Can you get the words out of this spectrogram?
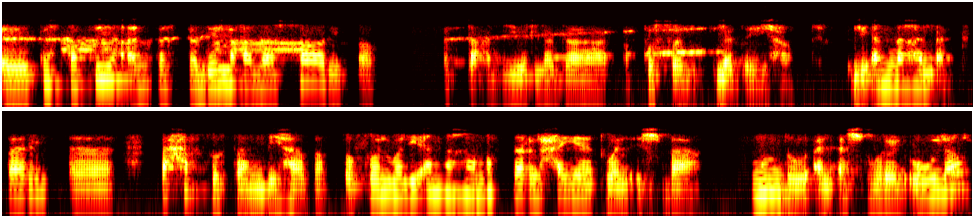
آه، تستطيع أن تستدل على خارطة التعبير لدى الطفل لديها لأنها الأكثر آه، تحسسا بهذا الطفل ولأنها مصدر الحياة والإشباع منذ الأشهر الأولى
